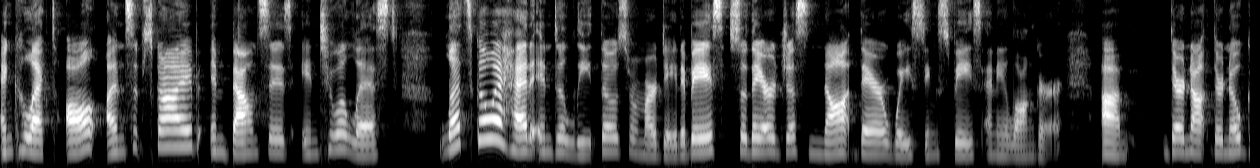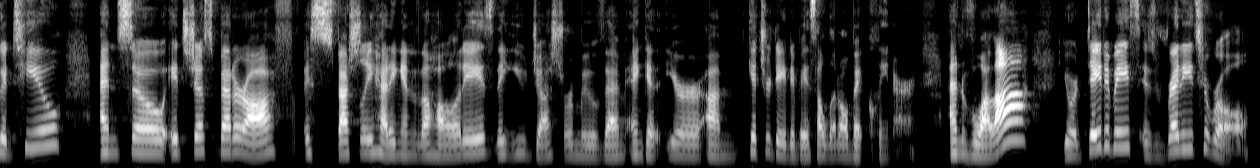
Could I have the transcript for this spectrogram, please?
and collect all unsubscribe and bounces into a list. Let's go ahead and delete those from our database so they are just not there wasting space any longer. Um, they're not they're no good to you and so it's just better off especially heading into the holidays that you just remove them and get your um get your database a little bit cleaner and voila your database is ready to roll.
